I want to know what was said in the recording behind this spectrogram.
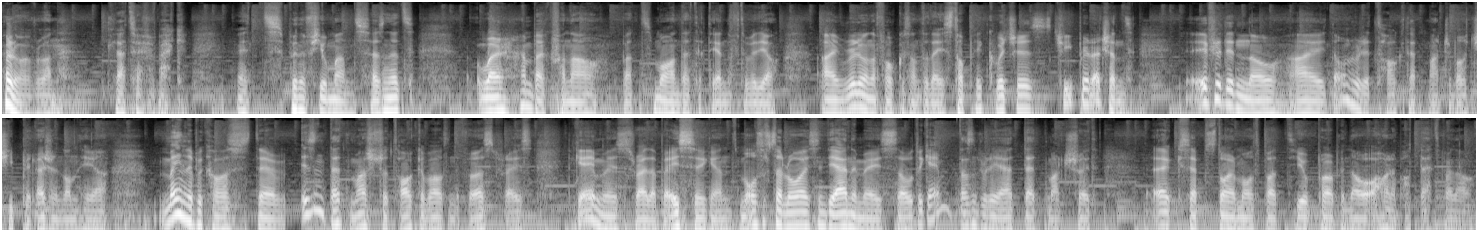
Hello everyone, glad to have you back. It's been a few months, hasn't it? Well, I'm back for now, but more on that at the end of the video. I really want to focus on today's topic, which is GP Legend. If you didn't know, I don't really talk that much about GP Legend on here, mainly because there isn't that much to talk about in the first place. The game is rather basic and most of the lore is in the anime, so the game doesn't really add that much to it, except story mode, but you probably know all about that by now.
